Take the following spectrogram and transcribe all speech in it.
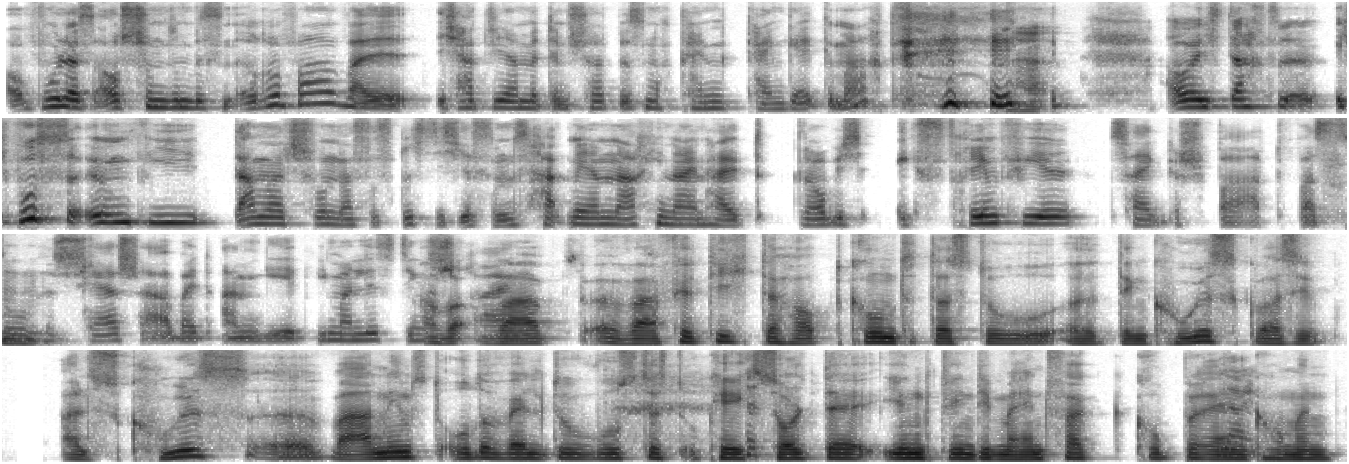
obwohl das auch schon so ein bisschen irre war, weil ich hatte ja mit dem Shirtbiz noch kein, kein Geld gemacht. Ja. Aber ich dachte, ich wusste irgendwie damals schon, dass es richtig ist. Und es hat mir im Nachhinein halt, glaube ich, extrem viel Zeit gespart, was so Mhm. Recherchearbeit angeht, wie man Listings Aber schreibt. war, war für dich der Hauptgrund, dass du äh, den Kurs quasi als Kurs äh, wahrnimmst oder weil du wusstest, okay, ich sollte irgendwie in die Mindfuck-Gruppe Nein. reinkommen?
